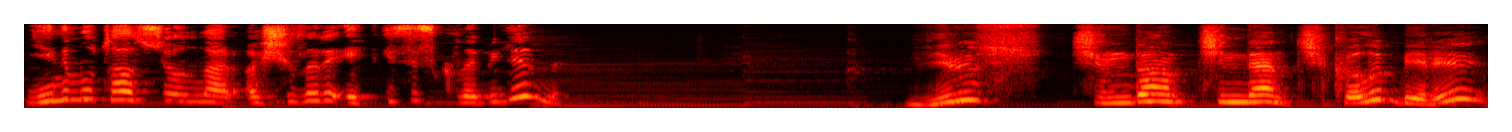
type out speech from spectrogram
Yeni mutasyonlar aşıları etkisiz kılabilir mi? Virüs Çin'den Çin'den çıkalı beri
